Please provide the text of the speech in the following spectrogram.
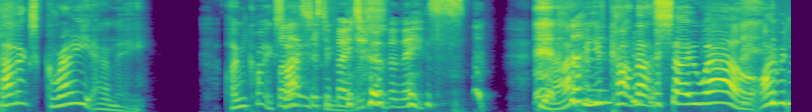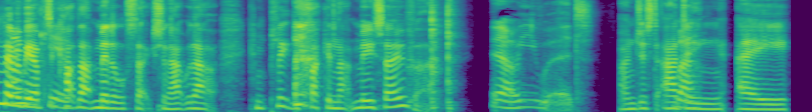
That looks great, Annie. I'm quite excited. Well, that's just a photo yours. of a moose. Yeah, but you've cut that so well. I would never be able Thank to cut that middle section out without completely fucking that moose over. no, oh, you would. I'm just adding a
